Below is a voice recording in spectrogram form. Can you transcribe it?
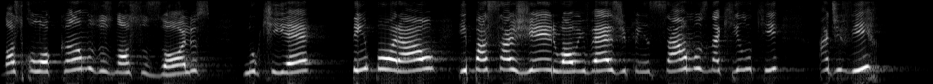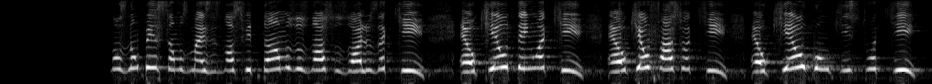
Nós colocamos os nossos olhos no que é temporal e passageiro, ao invés de pensarmos naquilo que há de vir. Nós não pensamos mais isso, nós fitamos os nossos olhos aqui. É o que eu tenho aqui, é o que eu faço aqui, é o que eu conquisto aqui.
